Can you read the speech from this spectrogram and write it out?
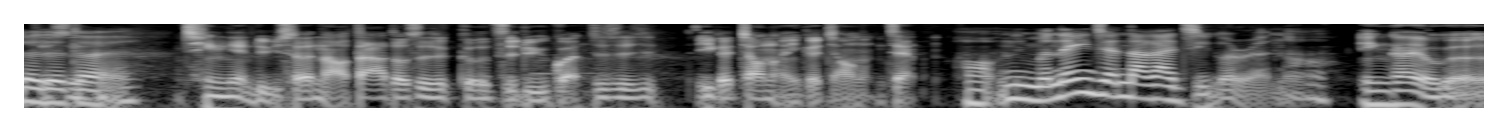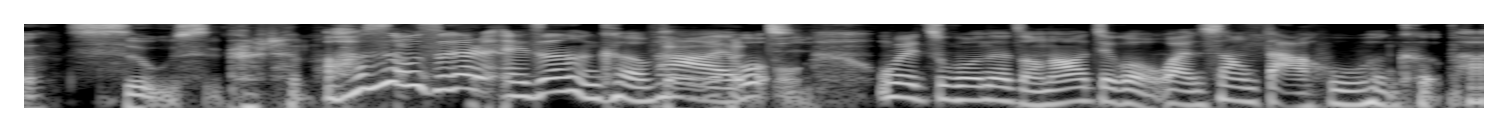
对对对，青年旅社，然后大家都是格子旅馆，就是一个胶囊一个胶囊这样。哦，你们那一间大概几个人呢？啊？应该有个四五十个人吧。哦，四五十个人，哎、欸，真的很可怕哎。我我也住过那种，然后结果晚上打呼很可怕。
